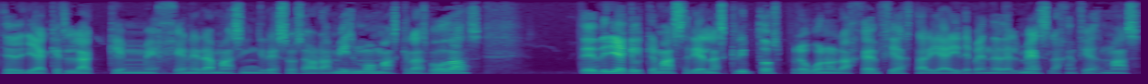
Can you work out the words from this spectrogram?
te diría que es la que me genera más ingresos ahora mismo, más que las bodas. Te diría que el que más serían las criptos, pero bueno, la agencia estaría ahí, depende del mes. La agencia es más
